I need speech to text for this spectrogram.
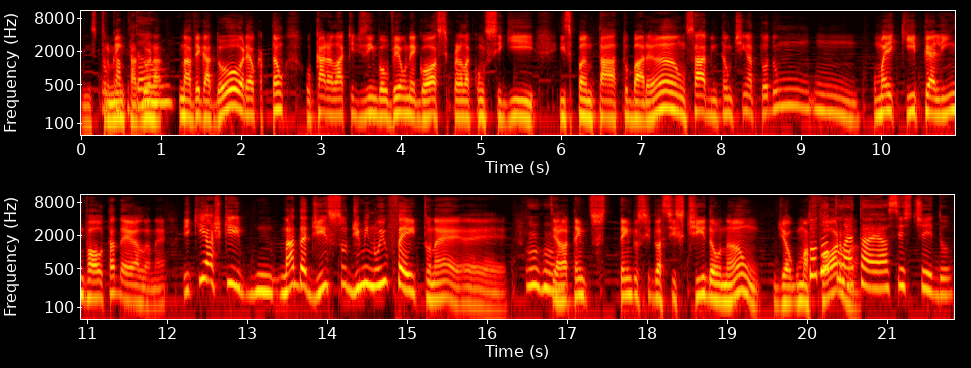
o instrumentador, na- capitão. navegador, é o capitão, o cara lá que desenvolveu um negócio pra ela conseguir espantar tubarão, sabe? Então tinha toda um, um- uma equipe ali em volta dela, né? E que acho que nada disso diminui o feito, né? É, Uhum. Se ela tem- tendo sido assistida ou não, de alguma Todo forma. atleta é assistido,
